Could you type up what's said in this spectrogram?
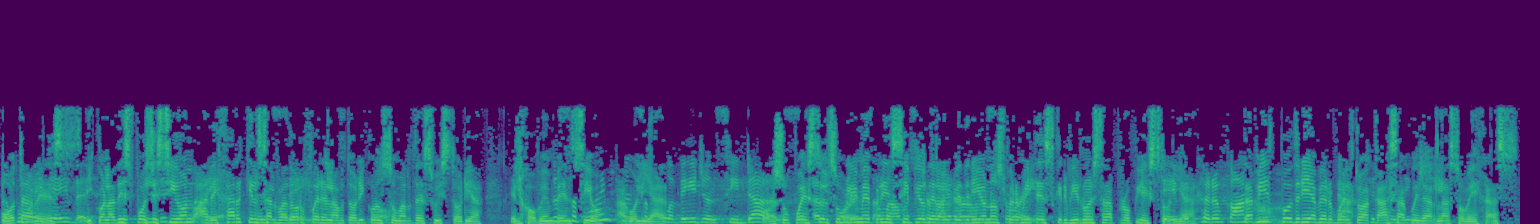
otra vez, y con la disposición a dejar que el Salvador fuera el autor y consumador de su historia, el joven venció a Goliat. Por supuesto, el sublime principio del albedrío nos permite escribir nuestra propia historia. David podría haber vuelto a casa a cuidar las ovejas.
